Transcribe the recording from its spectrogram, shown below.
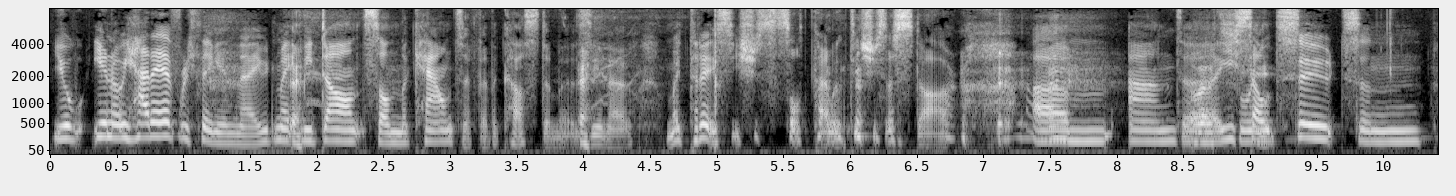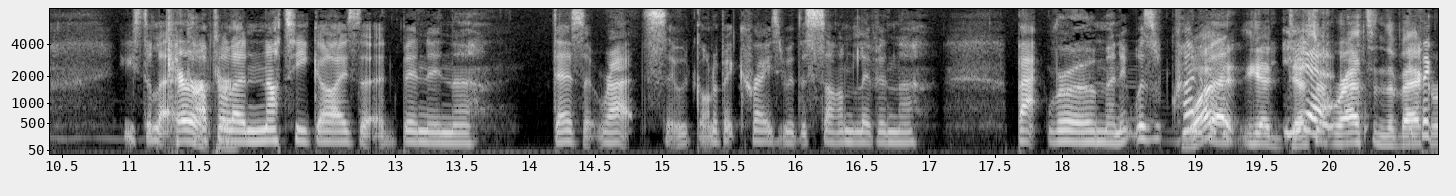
You you know he had everything in there. He'd make me dance on the counter for the customers. You know, my Tracey, she's so talented. She's a star. Um, and uh, that's he sweet. sold suits and he used to let a couple of nutty guys that had been in the desert rats who had gone a bit crazy with the sun live in the back room and it was kind What? He had desert rats in the back room. the room?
